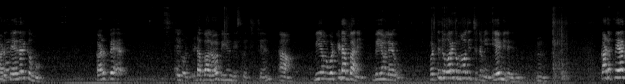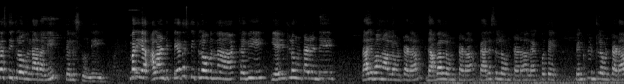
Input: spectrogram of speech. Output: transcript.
కడు పేదరికము. కడు పే డబ్బాలో బియ్యం తీసుకొచ్చి ఇచ్చాను. బియ్యం ఒట్టి డబ్బాని బియ్యం లేవు. ఒట్టిది ఊరికి మోగించటమే ఏమీ లేదు. కడు పేద స్థితిలో ఉన్నారని తెలుస్తుంది. మరి అలాంటి పేద స్థితిలో ఉన్న కవి ఏ ఇంట్లో ఉంటాడండి? రాజభవనాల్లో ఉంటాడా? డాబాల్లో ఉంటాడా? ప్యాలెస్ల్లో ఉంటాడా? లేకపోతే పెంకుటింట్లో ఉంటాడా?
